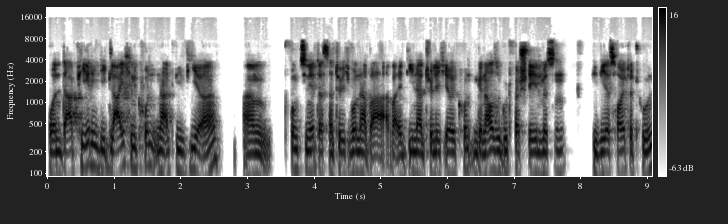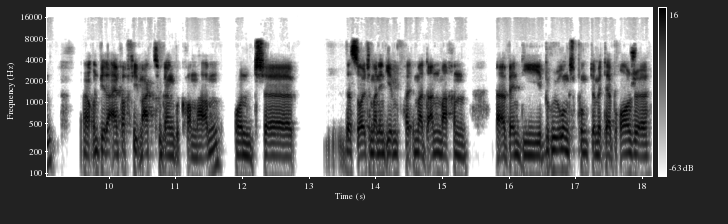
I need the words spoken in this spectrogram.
Und da Peri die gleichen Kunden hat wie wir, ähm, funktioniert das natürlich wunderbar, weil die natürlich ihre Kunden genauso gut verstehen müssen, wie wir es heute tun äh, und wir da einfach viel Marktzugang bekommen haben. Und äh, das sollte man in jedem Fall immer dann machen, äh, wenn die Berührungspunkte mit der Branche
